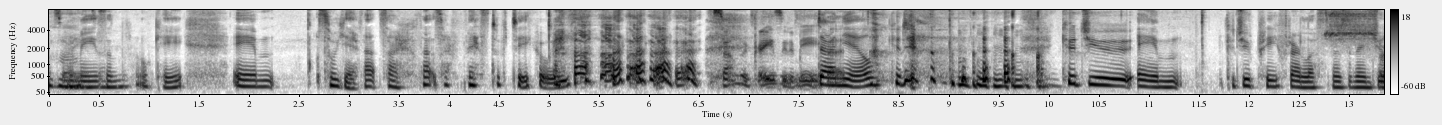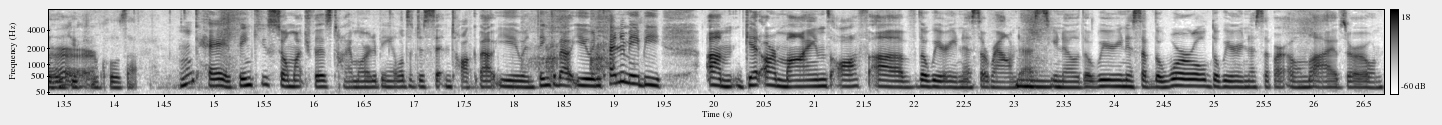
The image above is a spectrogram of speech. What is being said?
it's amazing. Okay. Um, so yeah, that's our that's our festive takeaways. Sounded crazy to me. Danielle, could you could you um, could you pray for our listeners and then Julie you can close up. Okay, thank you so much for this time, Lord, of being able to just sit and talk about you and think about you and kind of maybe um, get our minds off of the weariness around us, you know, the weariness of the world, the weariness of our own lives, our own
